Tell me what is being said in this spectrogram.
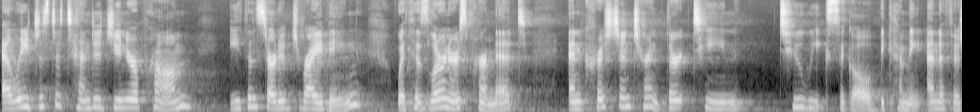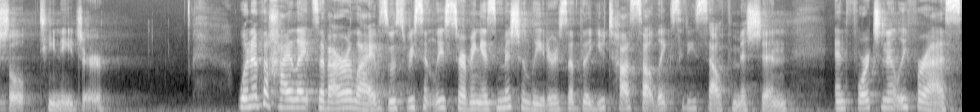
Ellie just attended junior prom. Ethan started driving with his learner's permit. And Christian turned 13 two weeks ago, becoming an official teenager. One of the highlights of our lives was recently serving as mission leaders of the Utah Salt Lake City South Mission and fortunately for us,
